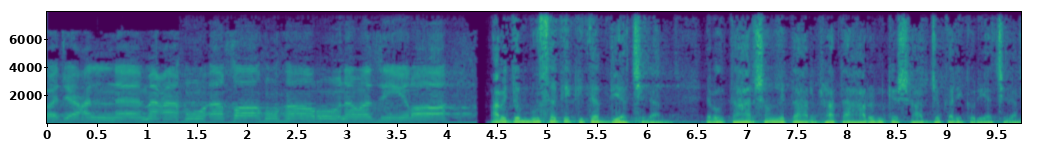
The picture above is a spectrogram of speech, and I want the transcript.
وجعلنا معه أخاه هارون وزيرا আমি তো মুসাকে কিতাব দিয়াছিলাম এবং তাহার সঙ্গে তাহার ভ্রাতা হারুনকে সাহায্যকারী করিয়াছিলাম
